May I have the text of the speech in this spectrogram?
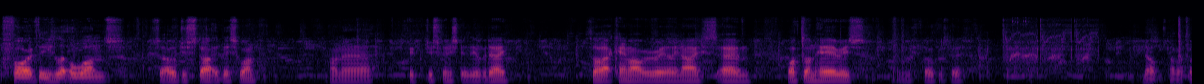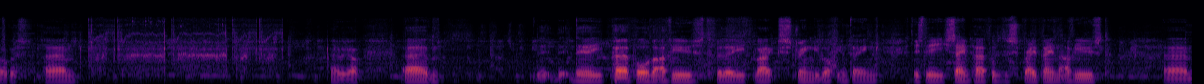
four of these little ones, so just started this one, and uh, just finished it the other day. Thought that came out really nice. Um, what I've done here is, let me focus this. Nope, it's not going to focus. Um, there we go. Um, the, the, purple that I've used for the like stringy looking thing is the same purple as the spray paint that I've used. Um,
